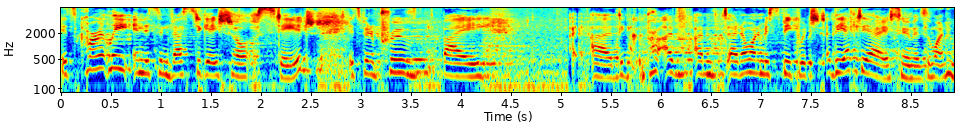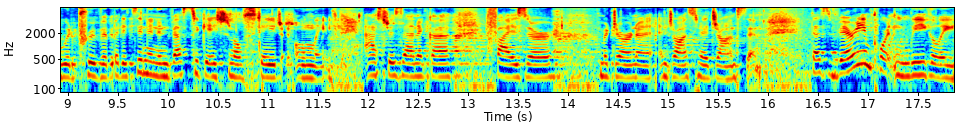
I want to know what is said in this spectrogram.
It's currently in its investigational stage. It's been approved by uh, the, I'm, I do not want to misspeak, which the FDA, I assume, is the one who would approve it, but it's in an investigational stage only. AstraZeneca, Pfizer, Moderna, and Johnson & Johnson. That's very important legally.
